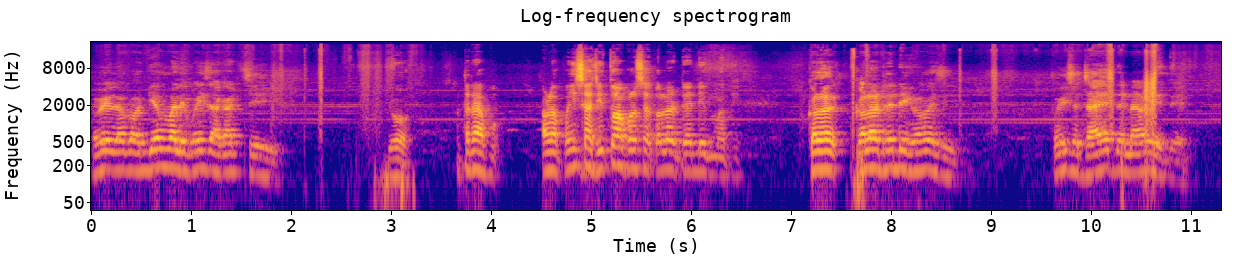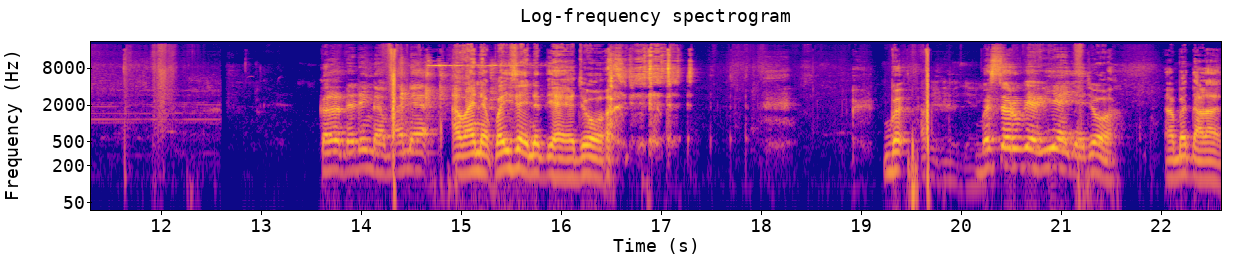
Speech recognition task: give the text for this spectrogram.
હવે લોકો ગેમ વાળી પૈસા કાઢશે. જો. અત્યારે આપણે પૈસા જીતવા પડશે કલર ટ્રેડિંગમાંથી કલર કલર ટ્રેડિંગ રમે છે. પૈસા જાય તે ના આવે તે. કલર ટ્રેડિંગ ના બાને આ ભાઈને પૈસા નથી આયા જો. બસો રૂપિયા વી આવી ગયા જો. આ બતાડા.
